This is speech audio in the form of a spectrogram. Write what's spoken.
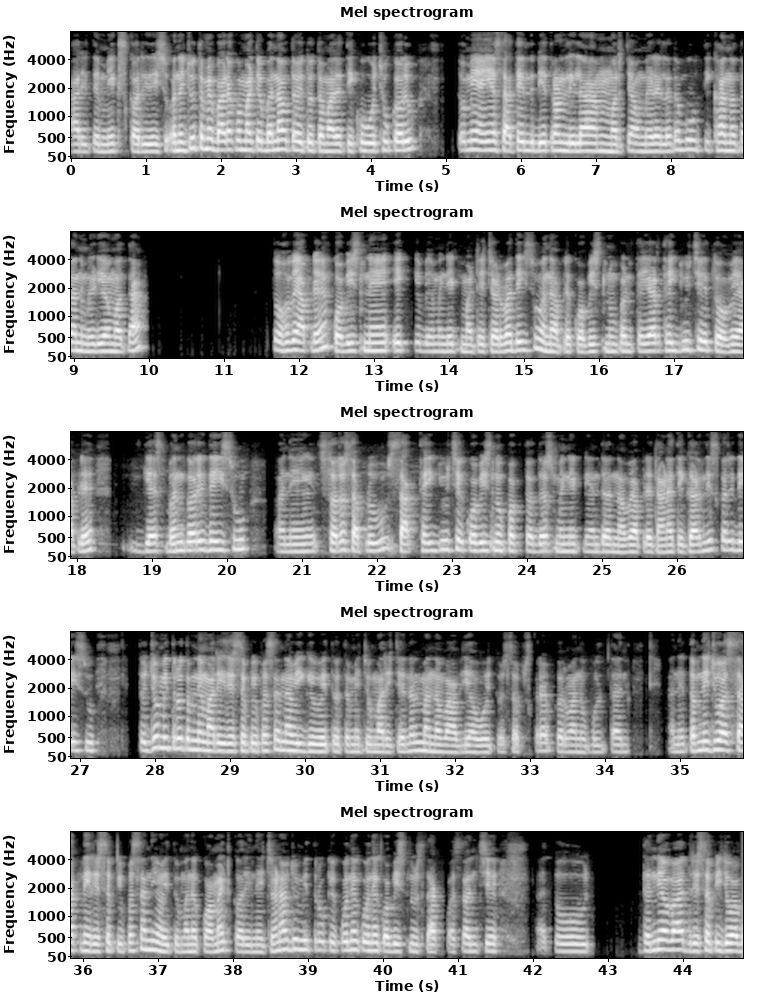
આ રીતે મિક્સ કરી દઈશું. અને જો તમે બાળકો માટે બનાવતા હોય તો તમારે તીખું ઓછું કર્યું. તો મેં અહીંયા સાથે બે, ત્રણ લીલા મરચાં ઉમેરેલા હતા. બહુ તીખા નહોતા અને મીડિયમ હતા. તો હવે આપણે કોબીસને એક કે બે મિનિટ માટે ચડવા દઈશું અને આપણે કોબીસનું પણ તૈયાર થઈ ગયું છે. તો હવે આપણે ગેસ બંધ કરી દઈશું અને સરસ આપણું શાક થઈ ગયું છે કોબીસનું ફક્ત દસ મિનિટની અંદર હવે આપણે ધાણાથી ગાર્નિશ કરી દઈશું. તો જો મિત્રો તમને મારી રેસિપી પસંદ આવી ગઈ હોય તો તમે જો મારી ચેનલમાં નવા આવ્યા હોય તો સબસ્ક્રાઈબ કરવાનું ભૂલતા નહીં અને તમને જો આ શાકની રેસિપી પસંદ નહીં હોય તો મને કોમેન્ટ કરીને જણાવજો મિત્રો કે કોને કોને કોબીસનું શાક પસંદ છે. તો ધન્યવાદ રેસિપી જોવા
